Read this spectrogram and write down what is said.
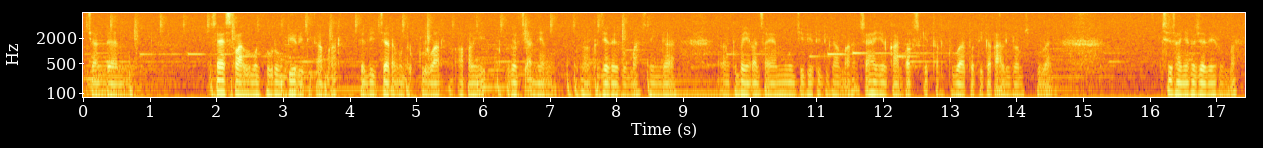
hujan dan saya selalu mengurung diri di kamar. Jadi jarang untuk keluar apalagi pekerjaan yang uh, kerja dari rumah sehingga uh, kebanyakan saya mengunci diri di kamar. Saya hanya kantor sekitar dua atau tiga kali dalam sebulan. Sisanya kerja dari rumah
